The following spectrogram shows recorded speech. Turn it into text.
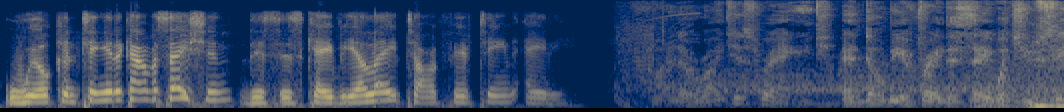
we'll continue the conversation. This is KBLA Talk 1580. Find a righteous rage and don't be afraid to say what you see.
